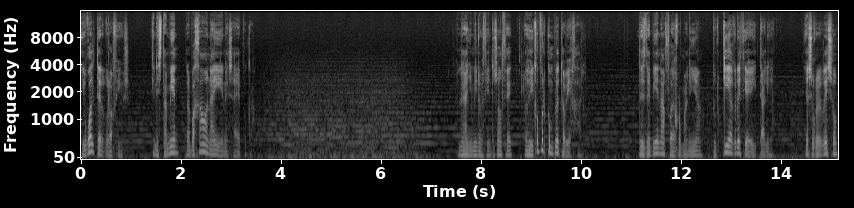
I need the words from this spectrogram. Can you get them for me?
y Walter Gropius, quienes también trabajaban ahí en esa época. En el año 1911 lo dedicó por completo a viajar. Desde Viena fue a Rumanía, Turquía, Grecia e Italia, y a su regreso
